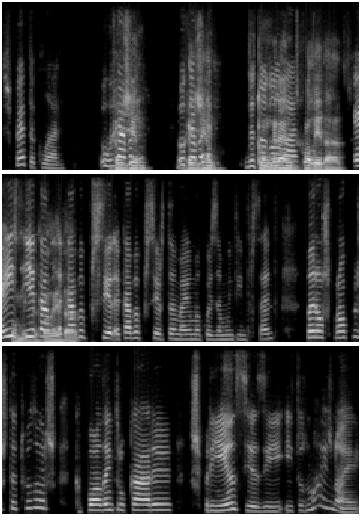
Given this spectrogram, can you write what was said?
Espetacular. O acaba, gente, acaba, gente de com grande lado. qualidade. É isso, e acaba, acaba, por ser, acaba por ser também uma coisa muito interessante para os próprios tatuadores, que podem trocar eh, experiências e, e tudo mais, não é?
